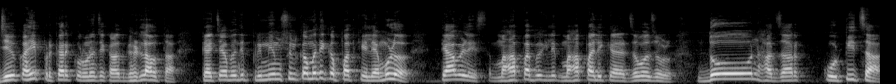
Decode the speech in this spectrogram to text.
जे काही प्रकार कोरोनाच्या काळात घडला होता त्याच्यामध्ये प्रीमियम शुल्कामध्ये कपात केल्यामुळं त्यावेळेस महापालिके महापालिकेला जवळजवळ दोन हजार कोटीचा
